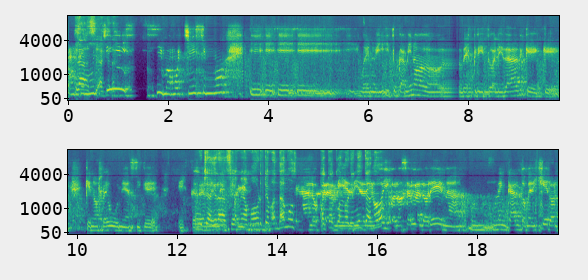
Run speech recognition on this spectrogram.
hace gracias, Muchísimo, muchísimo. Y, bueno, y, tu camino de espiritualidad que, nos reúne, así que... Este, Muchas gracias, mi amor. Te mandamos acá con Lorenita, ¿no? Y conocer a Lorena, un, encanto. Me dijeron,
